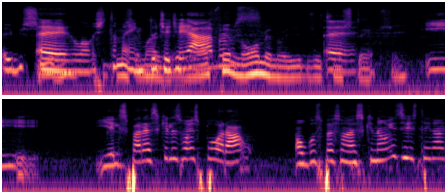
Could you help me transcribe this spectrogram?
ABC. É, né? Lost também, do imagina, J.J. é um Abrams. fenômeno aí dos últimos É. tempos. né? E, e eles parecem que eles vão explorar alguns personagens que não existem na,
